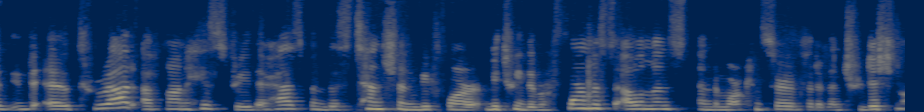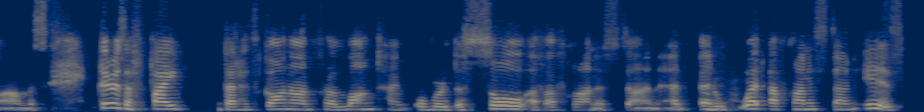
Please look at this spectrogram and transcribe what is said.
uh, throughout Afghan history, there has been this tension before between the reformist elements and the more conservative and traditional elements. There is a fight that has gone on for a long time over the soul of Afghanistan and, and what Afghanistan is.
